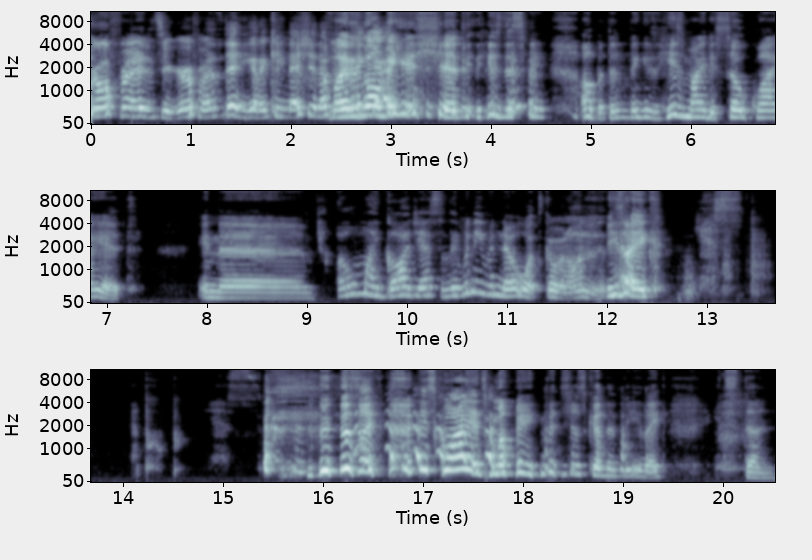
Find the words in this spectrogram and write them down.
girlfriend. It's your girlfriend's dead. You gotta clean that shit up. Might as Like well be his shit. He's the same. Oh, but the thing is, his mind is so quiet. In the, Oh my god, yes. They wouldn't even know what's going on. In his he's head. like, yes, a poop, yes. it's like his quiet mind is just gonna be like, it's done.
